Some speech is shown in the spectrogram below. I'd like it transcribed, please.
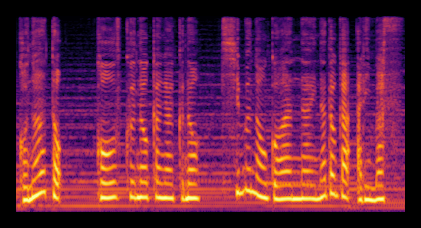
この後幸福の科学の支部のご案内などがあります。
